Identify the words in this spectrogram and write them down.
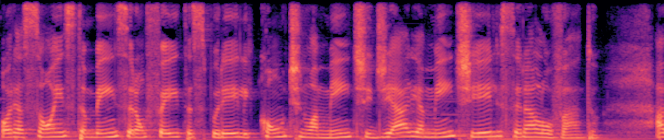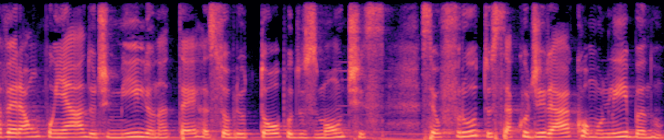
Orações também serão feitas por ele continuamente, e diariamente ele será louvado. Haverá um punhado de milho na terra sobre o topo dos montes. Seu fruto sacudirá como o Líbano,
